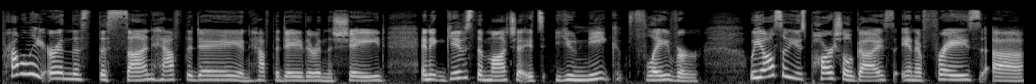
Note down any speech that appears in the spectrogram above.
probably are in the, the sun half the day and half the day they're in the shade and it gives the matcha its unique flavor. We also use partial guys in a phrase uh,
